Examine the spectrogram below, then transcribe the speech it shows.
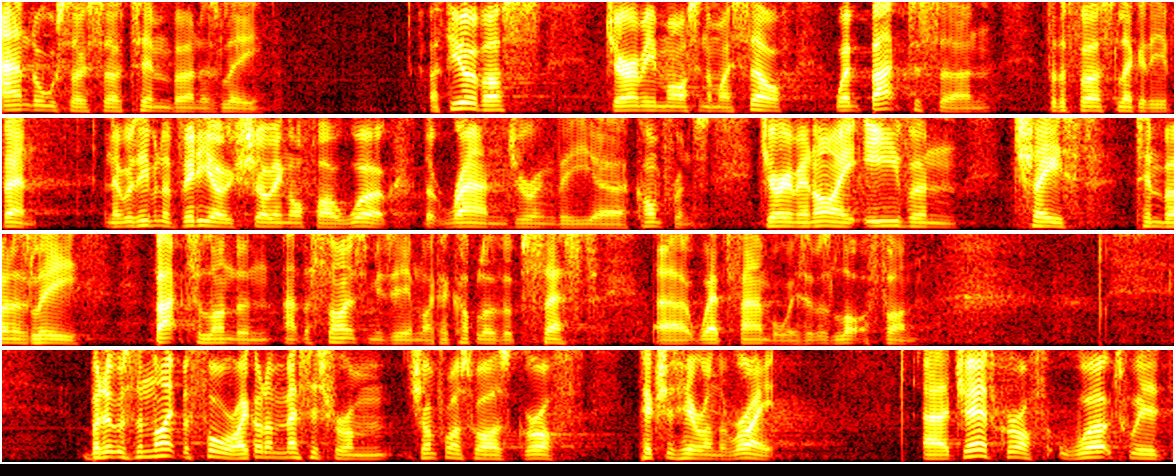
and also Sir Tim Berners-Lee. A few of us, Jeremy, Martin, and myself, went back to CERN for the first leg of the event. And there was even a video showing off our work that ran during the uh, conference. Jeremy and I even chased Tim Berners-Lee back to London at the Science Museum like a couple of obsessed uh, web fanboys. It was a lot of fun. But it was the night before I got a message from Jean-Francois Groff, pictured here on the right, uh, J.F. Groff worked with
